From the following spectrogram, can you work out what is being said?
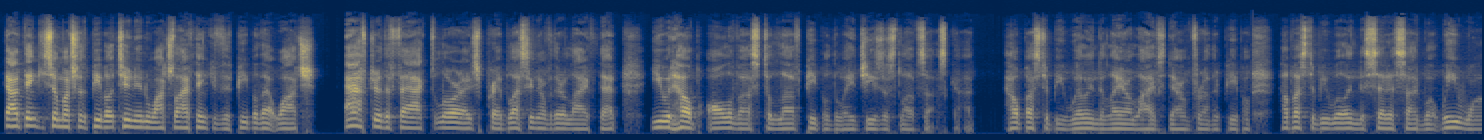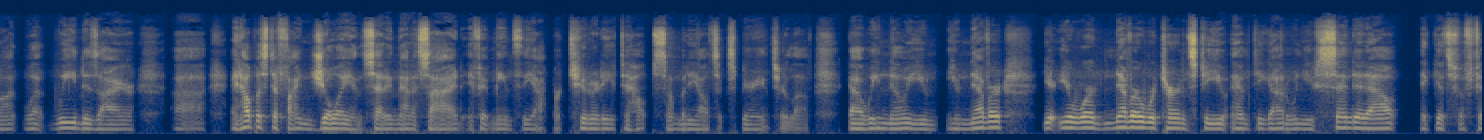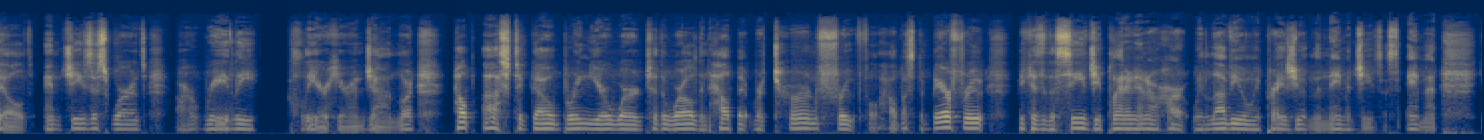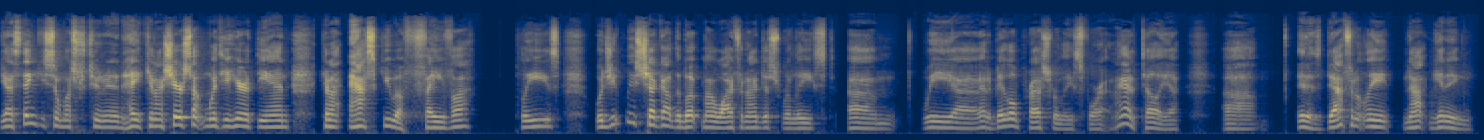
God, thank you so much for the people that tune in and watch live. Thank you for the people that watch after the fact. Lord, I just pray a blessing over their life that you would help all of us to love people the way Jesus loves us, God. Help us to be willing to lay our lives down for other people. Help us to be willing to set aside what we want, what we desire, uh, and help us to find joy in setting that aside if it means the opportunity to help somebody else experience your love. God, we know you. You never, your, your word never returns to you empty. God, when you send it out, it gets fulfilled. And Jesus' words are really clear here in John. Lord, help us to go bring your word to the world and help it return fruitful. Help us to bear fruit because of the seeds you planted in our heart. We love you and we praise you in the name of Jesus. Amen. You guys, thank you so much for tuning in. Hey, can I share something with you here at the end? Can I ask you a favor? Please, would you please check out the book my wife and I just released? Um, we uh, had a big old press release for it, and I got to tell you, um, it is definitely not getting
